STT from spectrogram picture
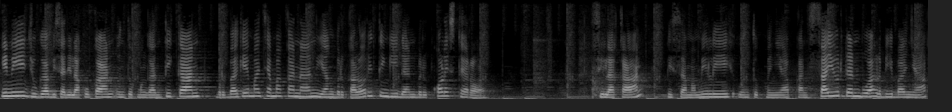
Ini juga bisa dilakukan untuk menggantikan berbagai macam makanan yang berkalori tinggi dan berkolesterol. Silakan bisa memilih untuk menyiapkan sayur dan buah lebih banyak.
